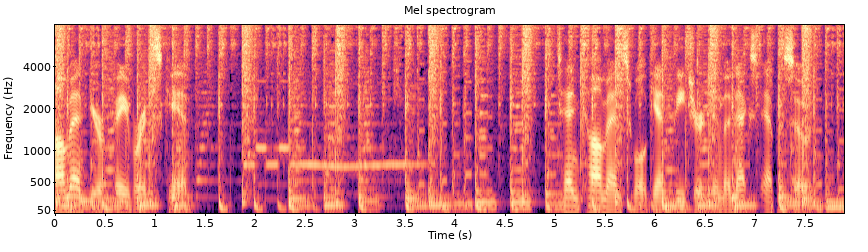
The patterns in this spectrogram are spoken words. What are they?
Comment your favorite skin. 10 comments will get featured in the next episode.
